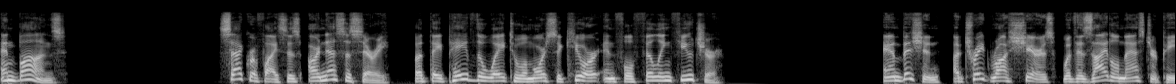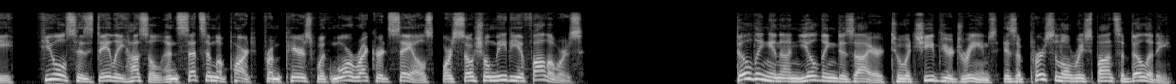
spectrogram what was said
and bonds. Sacrifices are necessary, but they pave the way to a more secure and fulfilling future. Ambition, a trait Ross shares with his idol Master P, fuels his daily hustle and sets him apart from peers with more record sales or social media followers. Building an unyielding desire to achieve your dreams is a personal responsibility,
